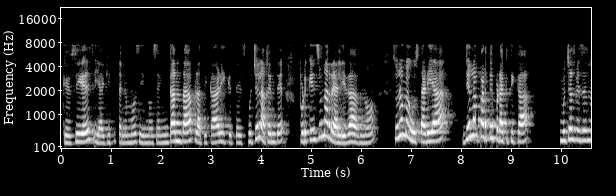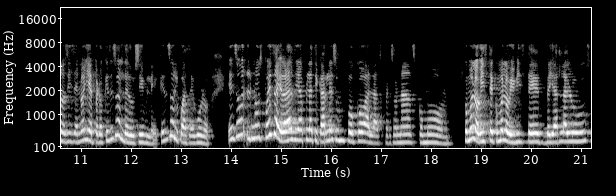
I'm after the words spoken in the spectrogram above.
que sigues y aquí te tenemos y nos encanta platicar y que te escuche la gente, porque es una realidad, ¿no? Solo me gustaría, ya en la parte práctica, muchas veces nos dicen, oye, pero ¿qué es eso del deducible? ¿Qué es eso del coaseguro? Eso nos puedes ayudar así a platicarles un poco a las personas cómo, cómo lo viste, cómo lo viviste, veías la luz,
